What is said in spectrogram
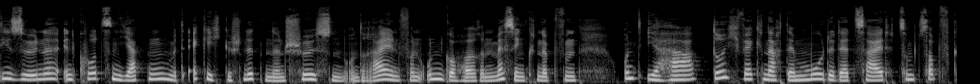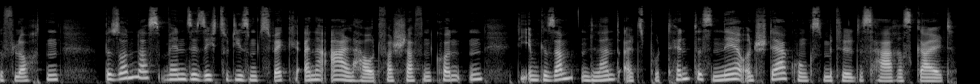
Die Söhne in kurzen Jacken mit eckig geschnittenen Schößen und Reihen von ungeheuren Messingknöpfen und ihr Haar durchweg nach der Mode der Zeit zum Zopf geflochten, besonders wenn sie sich zu diesem Zweck eine Aalhaut verschaffen konnten, die im gesamten Land als potentes Nähr- und Stärkungsmittel des Haares galt.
